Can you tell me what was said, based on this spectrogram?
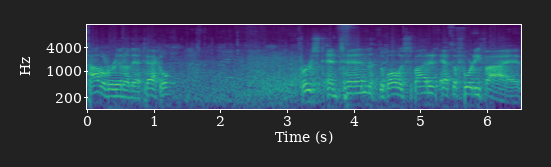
Tolliver in on that tackle. First and 10. The ball is spotted at the 45.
